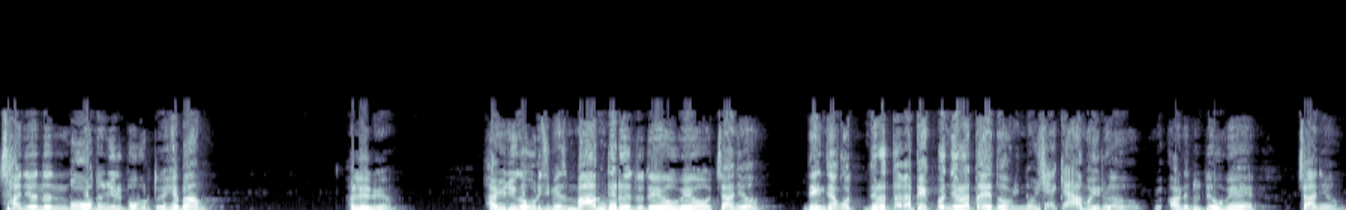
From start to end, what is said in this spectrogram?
자녀는 모든 율법으로부터 해방. 할렐루야. 하율이가 우리 집에서 마음대로 해도 돼요. 왜요? 자녀? 냉장고 늘었다, 100번 열었다 해도, 이놈 새끼야! 뭐 이러, 안 해도 돼요. 왜? 자녀?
